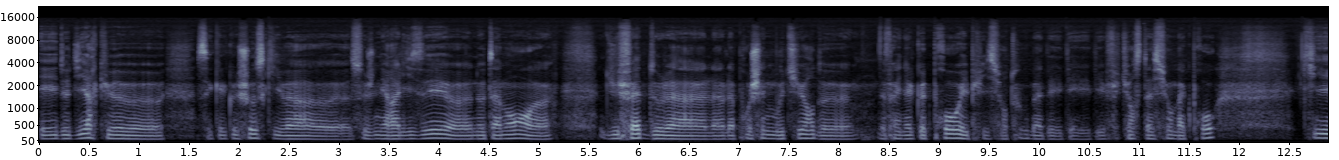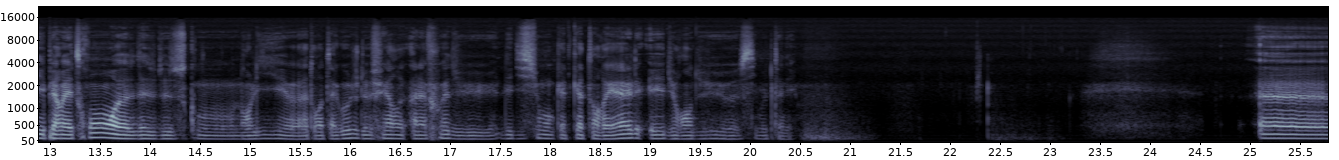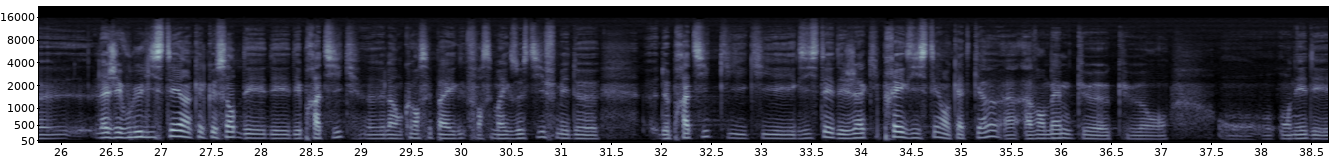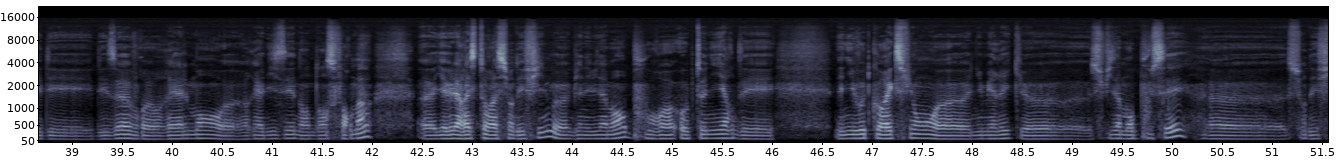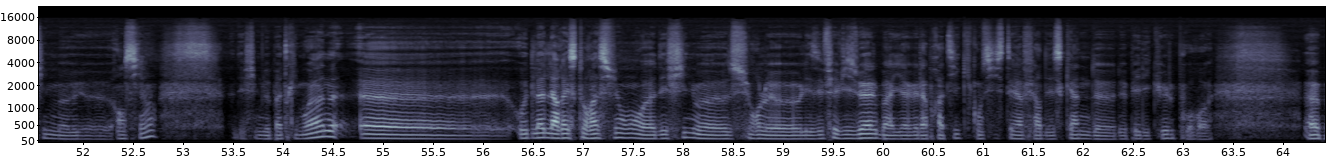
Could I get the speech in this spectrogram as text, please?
et de dire que c'est quelque chose qui va euh, se généraliser, euh, notamment euh, du fait de la, prochaine mouture de, Final Cut Pro et puis surtout bah, des, futures stations Mac Pro qui permettront, de, ce qu'on en lit à droite à gauche, de faire à la fois de l'édition en 4K temps réel et du rendu simultané. Là, j'ai voulu lister en quelque sorte des, pratiques. Euh, là encore, c'est pas forcément exhaustif, mais de, pratiques qui, existaient déjà, qui préexistaient en 4K, avant même que, on, ait des, œuvres réellement euh, réalisées dans, ce format. Euh, il y avait la restauration des films, bien évidemment, pour obtenir des, niveaux de correction numérique suffisamment poussés sur des films anciens des films de patrimoine. Euh, au-delà de la restauration euh, des films euh, sur les effets visuels, bah, il y avait la pratique qui consistait à faire des scans de, pellicules pour,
